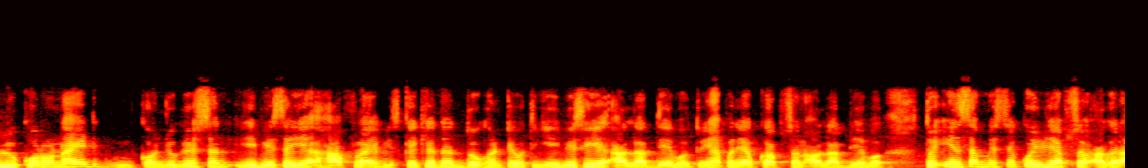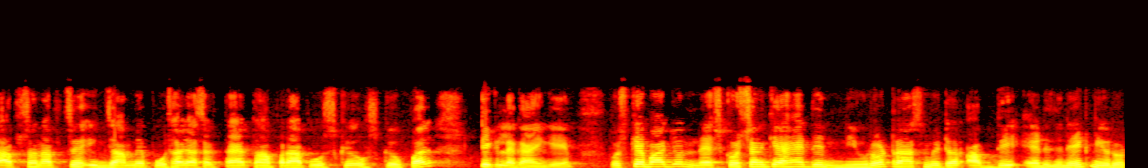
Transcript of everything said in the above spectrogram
ग्लूकोरोनाइड कॉन्जुगेशन ये भी सही है हाफ लाइफ इसके के अंदर दो घंटे होती है ये भी सही है अलाब अलाबदेव तो यहाँ पर आपका ऑप्शन अलाब अलाबदेव तो इन सब में से कोई भी ऑप्शन अगर ऑप्शन आपसे एग्जाम में पूछा जा सकता है तो यहाँ पर आप उसके उसके ऊपर टिक लगाएंगे उसके बाद जो नेक्स्ट क्वेश्चन क्या है the neuro of the adrenergic neuro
